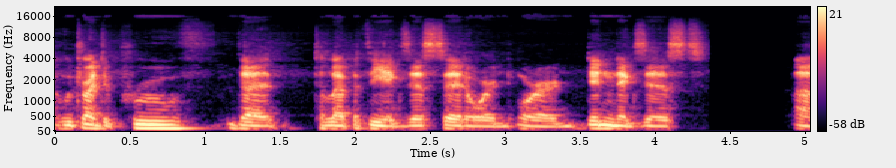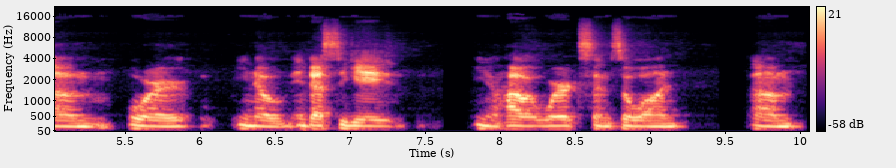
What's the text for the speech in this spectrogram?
who tried to prove that telepathy existed or or didn't exist, um, or you know investigate you know how it works and so on. Um,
